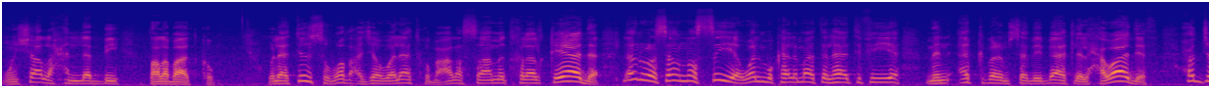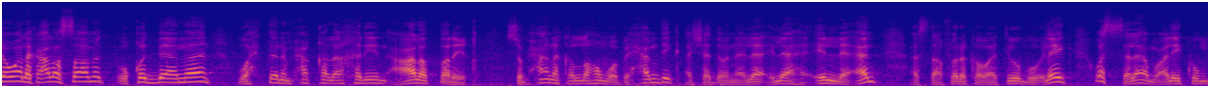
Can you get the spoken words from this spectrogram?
وإن شاء الله حنلبي طلباتكم. ولا تنسوا وضع جوالاتكم على الصامت خلال القيادة لأن الرسائل النصية والمكالمات الهاتفية من أكبر المسببات للحوادث. حط جوالك على الصامت وقد بأمان واحترم حق الآخرين على الطريق. سبحانك اللهم وبحمدك أشهد أن لا إله إلا أنت. أستغفرك وأتوب إليك والسلام عليكم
